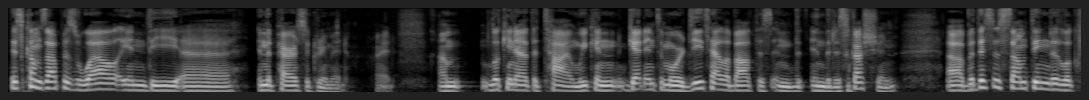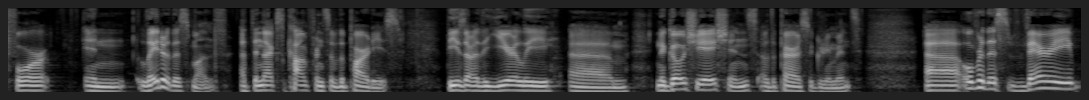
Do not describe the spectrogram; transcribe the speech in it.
this comes up as well in the uh, in the Paris Agreement. Right? I'm looking at the time. We can get into more detail about this in the, in the discussion, uh, but this is something to look for in later this month at the next conference of the parties. These are the yearly um, negotiations of the Paris Agreement uh, over this very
